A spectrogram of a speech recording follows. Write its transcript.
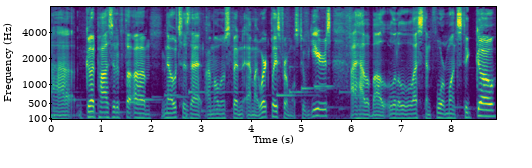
Uh, good positive th- um, notes is that I'm almost been at my workplace for almost two years. I have about a little less than four months to go,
